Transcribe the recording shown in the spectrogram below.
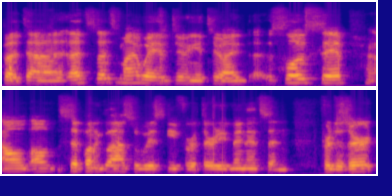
but uh, that's that's my way of doing it too. I slow sip. I'll I'll sip on a glass of whiskey for thirty minutes, and for dessert,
